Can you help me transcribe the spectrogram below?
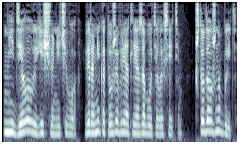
«Не делала еще ничего. Вероника тоже вряд ли озаботилась этим. Что должно быть?»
